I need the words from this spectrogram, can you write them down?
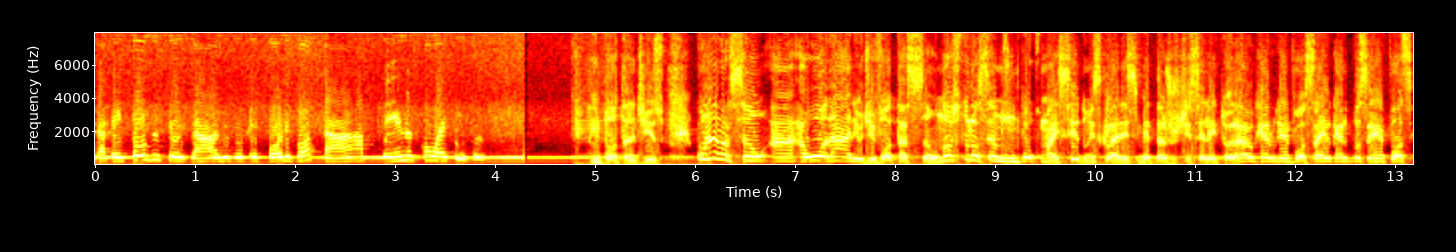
já tem todos os seus dados, você pode votar apenas com o e-título. Importante isso. Com relação a, ao horário de votação, nós trouxemos um pouco mais cedo um esclarecimento da Justiça Eleitoral. Eu quero reforçar e eu quero que você reforce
